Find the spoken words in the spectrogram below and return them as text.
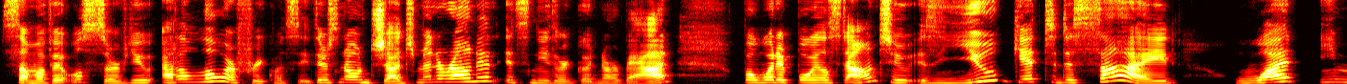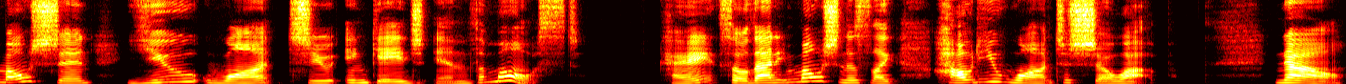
Some of it will serve you at a lower frequency. There's no judgment around it. It's neither good nor bad. But what it boils down to is you get to decide what emotion you want to engage in the most. Okay, so that emotion is like, how do you want to show up? Now,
